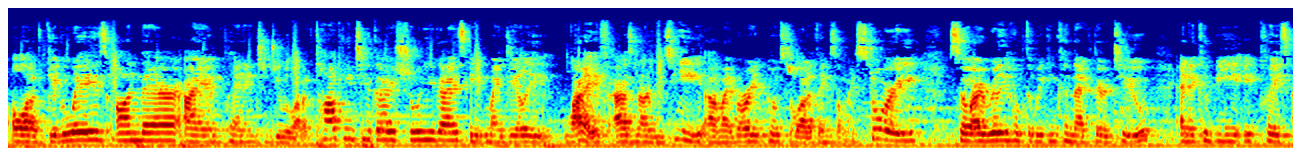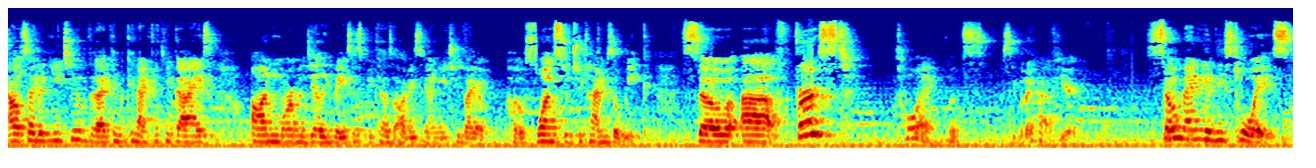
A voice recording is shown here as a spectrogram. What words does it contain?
a lot of giveaways on there. I am planning to do a lot of talking to you guys, showing you guys my daily life as an RBT. Um, I've already posted a lot of things on my story, so I really hope that we can connect there too. And it could be a place outside of YouTube that I can connect with you guys on more of a daily basis because obviously on YouTube I post once to two times a week. So uh, first toy, let's see what I have here. So many of these toys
